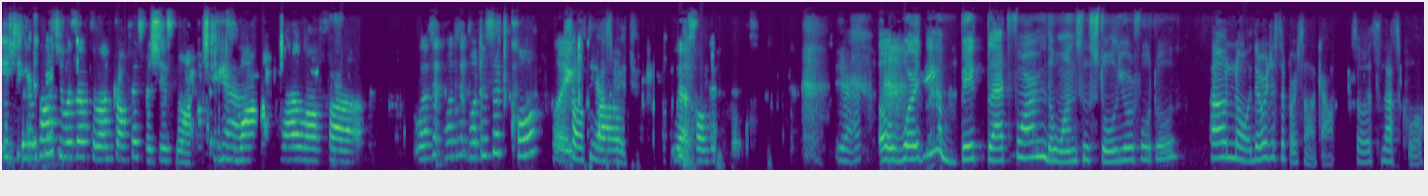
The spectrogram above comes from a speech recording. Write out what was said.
you thought she was a philanthropist, but she's not. She's Yeah. one hell of uh, what's it what is it what is it called? Like salty ass uh, bitch. yeah, salty bitch. Yeah. Oh, were they a big platform? The ones who stole your photos? Oh no, they were just a personal account, so it's that's cool.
